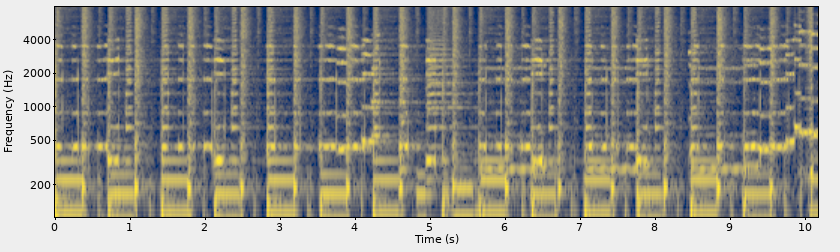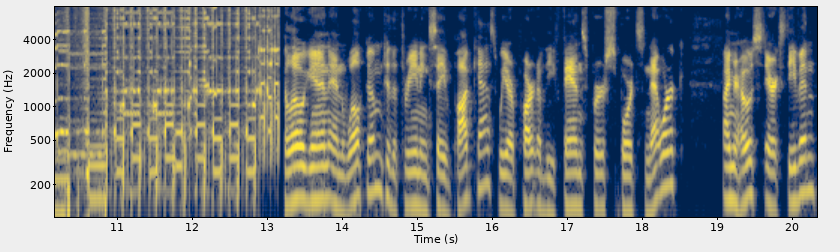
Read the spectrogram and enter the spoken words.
Hello again, and welcome to the Three Inning Save podcast. We are part of the Fans First Sports Network. I'm your host, Eric Steven,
